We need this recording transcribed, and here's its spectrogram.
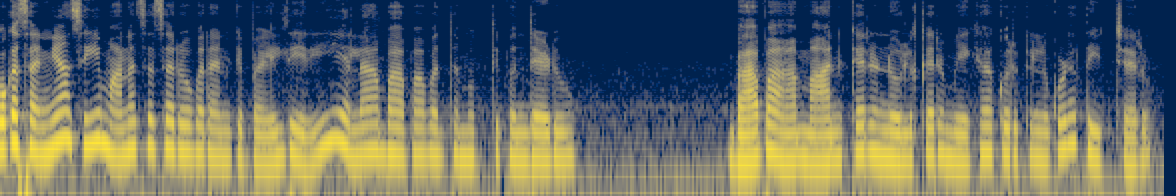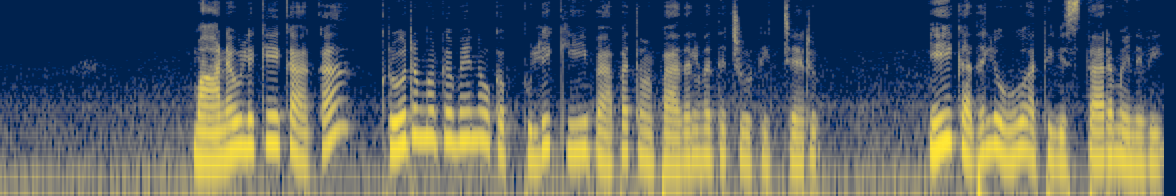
ఒక సన్యాసి మానస సరోవరానికి బయలుదేరి ఎలా బాబా వద్ద ముక్తి పొందాడు? బాబా మానకర నూలుకర మేఘా కొరికలను కూడా తీర్చారు. మానవులకే కాక క్రూరమృగమైన ఒక పులికి బాబా తమ పాదల వద్ద చోటిచ్చారు. ఈ కథలు అతి విస్తారమైనవి.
